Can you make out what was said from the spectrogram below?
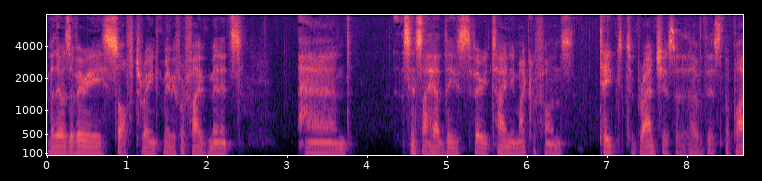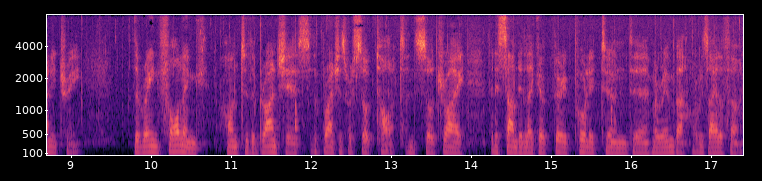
But there was a very soft rain, maybe for five minutes, and since I had these very tiny microphones, taped to branches of this Mopani tree. The rain falling onto the branches. The branches were so taut and so dry that it sounded like a very poorly tuned uh, marimba or xylophone.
